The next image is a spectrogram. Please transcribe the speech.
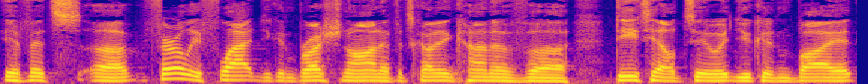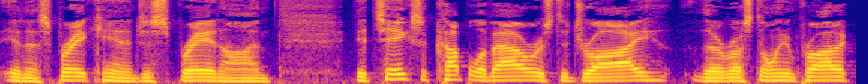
If it's uh, fairly flat, you can brush it on. If it's got any kind of uh, detail to it, you can buy it in a spray can and just spray it on. It takes a couple of hours to dry the Rust-Oleum product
